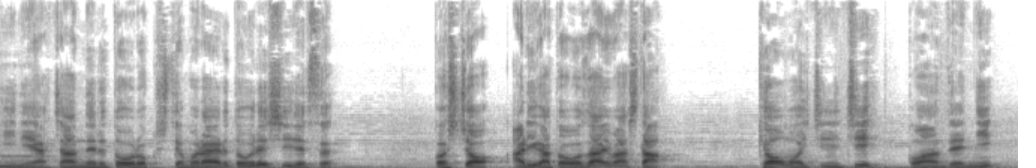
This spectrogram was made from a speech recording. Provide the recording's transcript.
いいねやチャンネル登録してもらえると嬉しいです。ご視聴ありがとうございました。今日も一日ご安全に。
